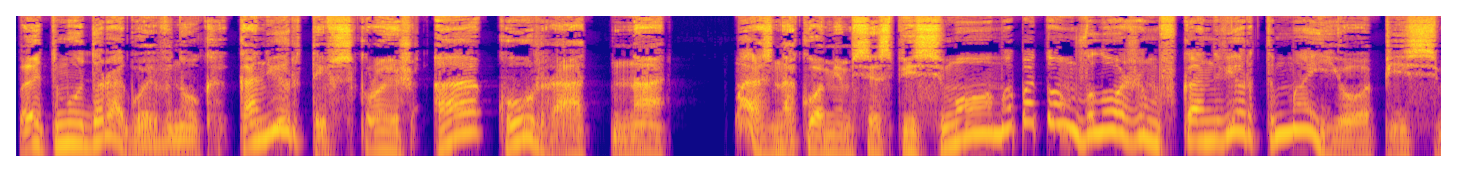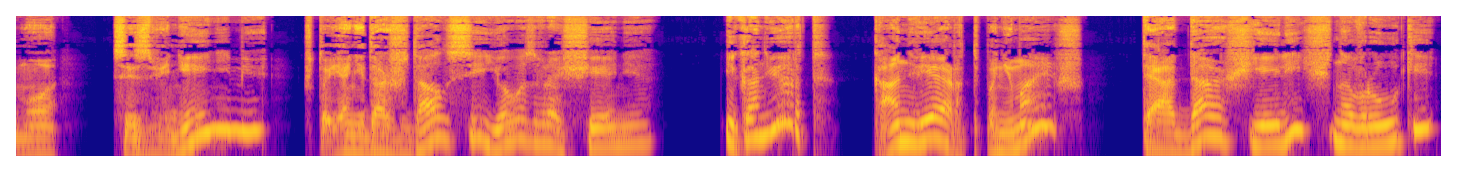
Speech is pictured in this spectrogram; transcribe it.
Поэтому, дорогой внук, конверт ты вскроешь аккуратно. Мы ознакомимся с письмом, а потом вложим в конверт мое письмо с извинениями, что я не дождался ее возвращения. И конверт, конверт, понимаешь, ты отдашь ей лично в руки,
